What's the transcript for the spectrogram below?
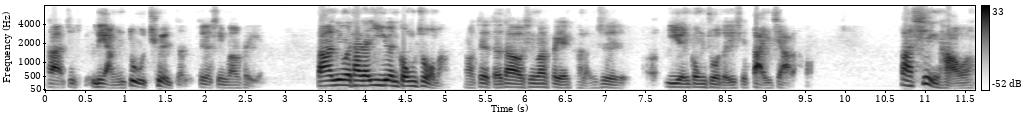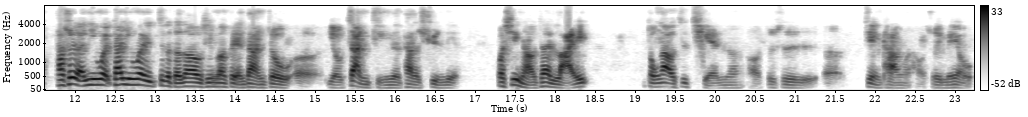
他就两度确诊这个新冠肺炎，当然因为他在医院工作嘛，啊，这个得到新冠肺炎可能是呃医院工作的一些代价了哈。啊幸好啊，他虽然因为他因为这个得到新冠肺炎，当然就呃有暂停了他的训练，不幸好在来冬奥之前呢，哦，就是呃健康了哈，所以没有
